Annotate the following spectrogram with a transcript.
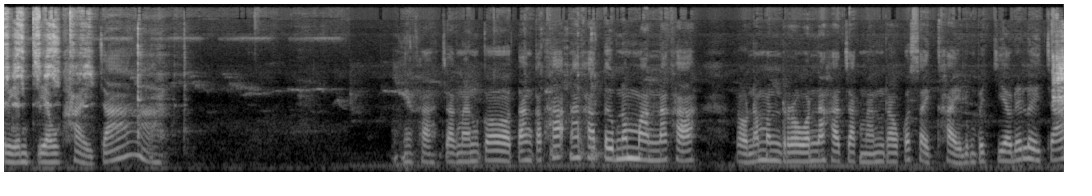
เตรียมเจียวไข่จ้าเนี่ยค่ะ จากนั้นก็ตั้งกระทะนะคะ เติมน้ำมันนะคะเราน้ำมันร้อนนะคะ จากนั้นเราก็ใส่ไข่ลงไปเจียวได้เลยจ้า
